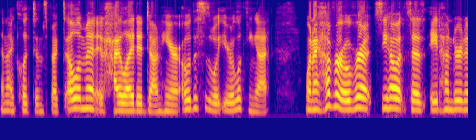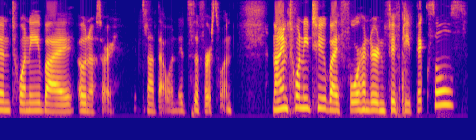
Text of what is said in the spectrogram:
and I clicked inspect element, it highlighted down here, oh, this is what you're looking at. When I hover over it, see how it says 820 by, oh no, sorry, it's not that one, it's the first one. 922 by 450 pixels.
